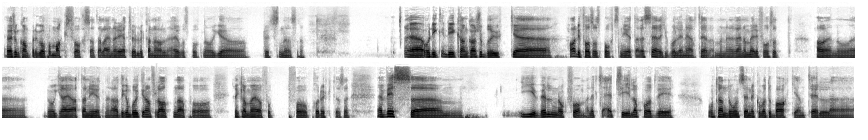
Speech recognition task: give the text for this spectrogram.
Jeg vet ikke om kampene går på Max fortsatt, eller en av de tullekanalene, Eurosport Norge og plutselig. Så. Uh, og de, de kan kanskje bruke Har de fortsatt sportsnyheter? Jeg ser ikke på lineær TV, men jeg regner med de fortsatt har noe, eh, noe greier etter nyhetene. der. At de kan bruke den flaten der på å reklamere for, for produktet. Så en viss uh, giv vil den nok få, men jeg, jeg tviler på at vi omtrent noensinne kommer tilbake igjen til uh,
